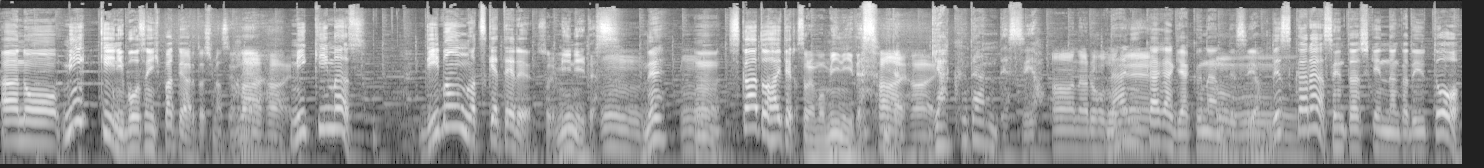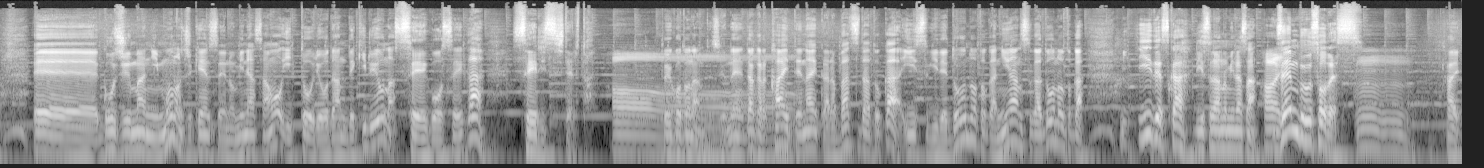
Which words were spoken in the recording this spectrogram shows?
あのミッキーに棒線引っ張ってあるとしますよね、はいはい。ミッキーマウスリボンをつけてる。それミニです、うん。ね、ううん。んスカートを履いてる。それもミニです、はいはい。逆なんですよ。ああなるほどね。何かが逆なんですよ、うんうんうん。ですからセンター試験なんかで言うと、えー、50万人もの受験生の皆さんを一刀両断できるような整合性が成立してると。ということなんですよね。だから書いてないから罰だとか言い過ぎでどうのとかニュアンスがどうのとか。いいいですかリスナーの皆さん、はい。全部嘘です、うんうん。はい。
